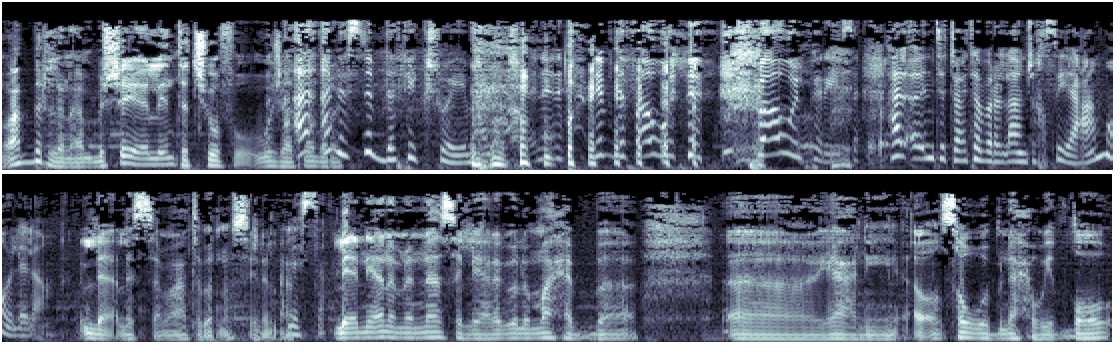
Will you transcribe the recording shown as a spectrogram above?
وعبر لنا بالشيء اللي أنت تشوفه وجهة نظرك. انس نبدأ فيك شوي معلش. يعني نبدأ في اول في أول فريسه هل أنت تعتبر الآن شخصية عامة ولا لا؟ لا لسه ما أعتبر نفسي للآن. لسه. لأني أنا من الناس اللي على قولهم ما أحب آه، آه يعني أصوب نحوي الضوء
